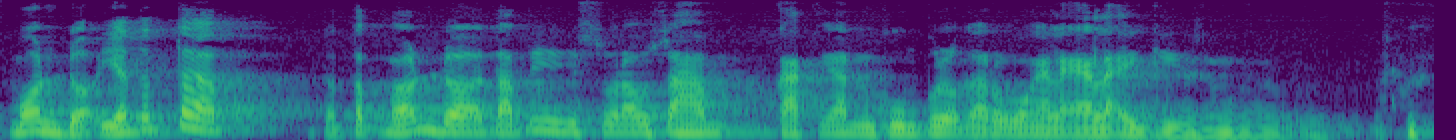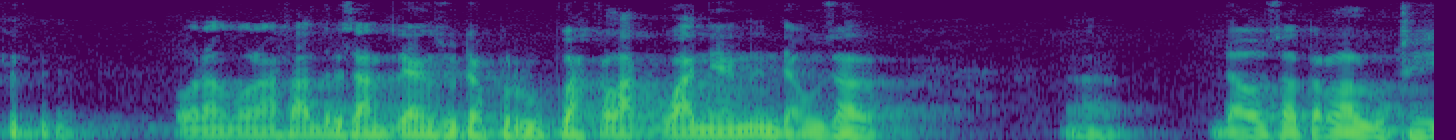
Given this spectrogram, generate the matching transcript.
mondok? Ya tetap, tetap mondok, tapi surah usaha kakian kumpul karo wong elek-elek iki. Orang-orang santri-santri yang sudah berubah kelakuannya ini tidak usah tidak eh, usah terlalu di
